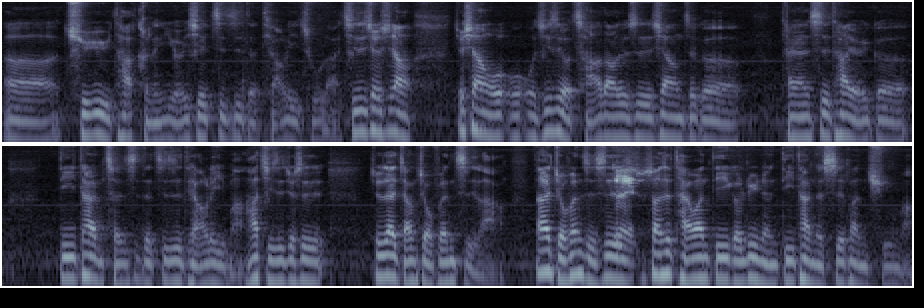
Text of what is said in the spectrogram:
呃区域，它可能有一些自治的条例出来。其实就像就像我我我其实有查到，就是像这个台南市，它有一个低碳城市的自治条例嘛，它其实就是就是在讲九分子啦。那九分子是算是台湾第一个绿能低碳的示范区嘛，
